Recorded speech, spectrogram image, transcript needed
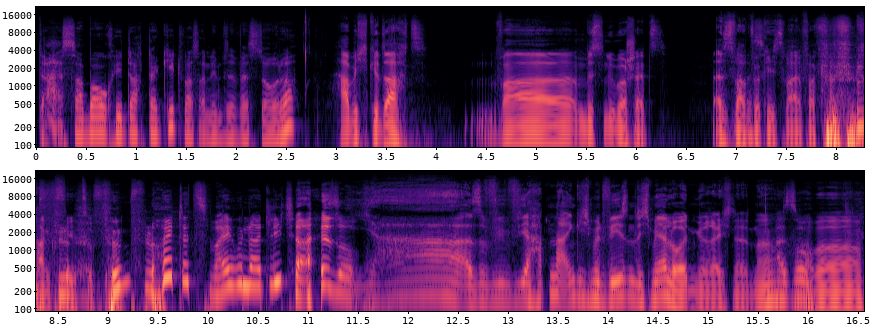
Da hast du aber auch gedacht, da geht was an dem Silvester, oder? Habe ich gedacht. War ein bisschen überschätzt. Also es war Was? wirklich, es war einfach krank, krank viel zu viel. Fünf Leute, 200 Liter. Also, Ja, also wir, wir hatten eigentlich mit wesentlich mehr Leuten gerechnet, ne? Ach so. Aber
